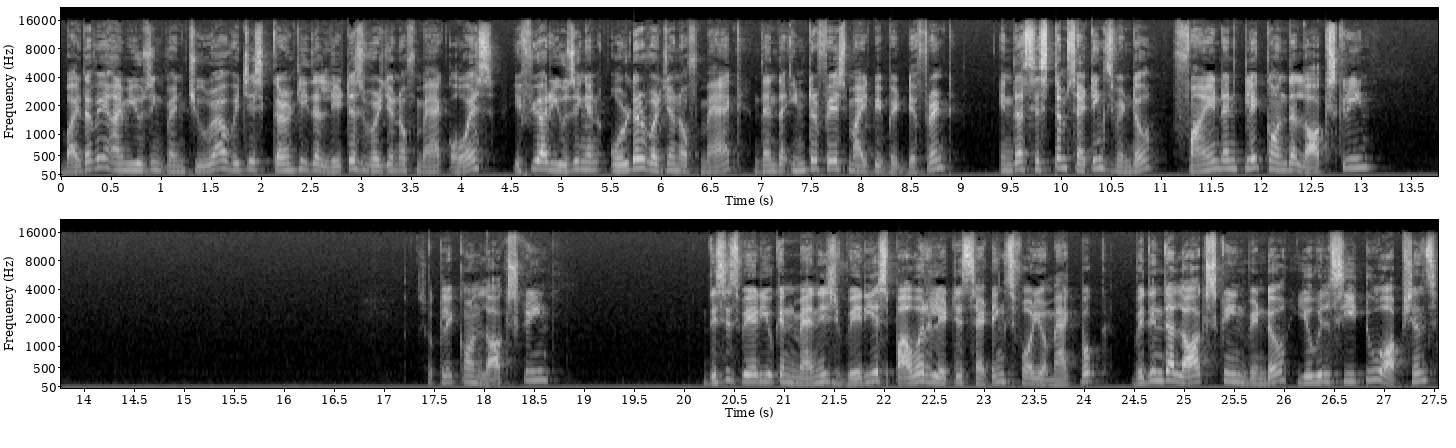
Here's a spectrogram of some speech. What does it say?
By the way, I'm using Ventura, which is currently the latest version of Mac OS. If you are using an older version of Mac, then the interface might be a bit different. In the System Settings window, find and click on the lock screen. So click on lock screen. This is where you can manage various power related settings for your MacBook. Within the lock screen window, you will see two options.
